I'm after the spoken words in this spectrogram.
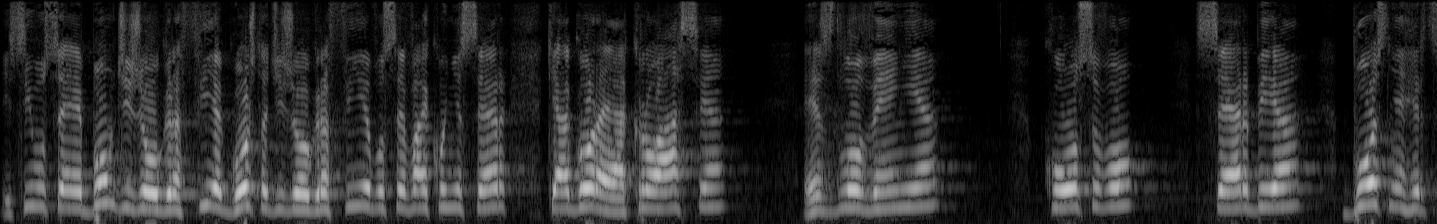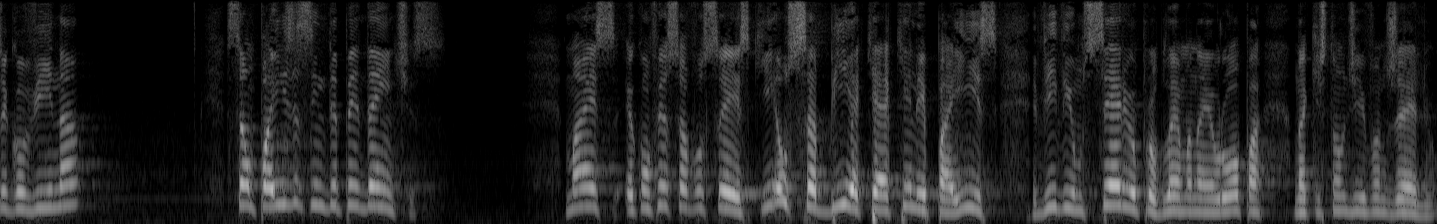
E se você é bom de geografia, gosta de geografia, você vai conhecer que agora é a Croácia, Eslovênia, Kosovo, Sérvia, Bósnia e Herzegovina. São países independentes. Mas eu confesso a vocês que eu sabia que aquele país vive um sério problema na Europa na questão de evangelho.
